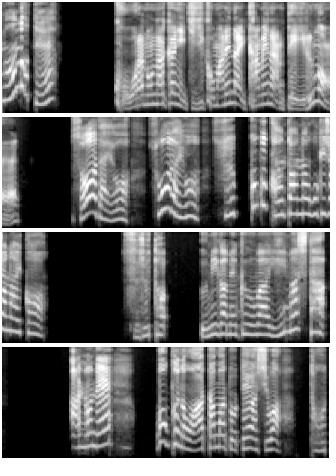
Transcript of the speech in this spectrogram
んだって？甲羅の中に縮こまれない亀なんているの？そうだよそうだよすっごく簡単な動きじゃないかすると、ウミガメくんは言いました。あのね、僕の頭と手足はとっ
